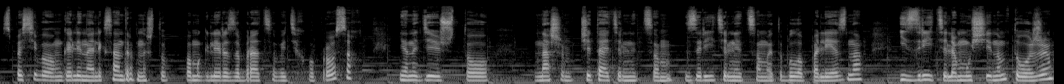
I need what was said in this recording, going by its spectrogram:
Спасибо вам, Галина Александровна, что помогли разобраться в этих вопросах. Я надеюсь, что нашим читательницам, зрительницам это было полезно. И зрителям, мужчинам тоже.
